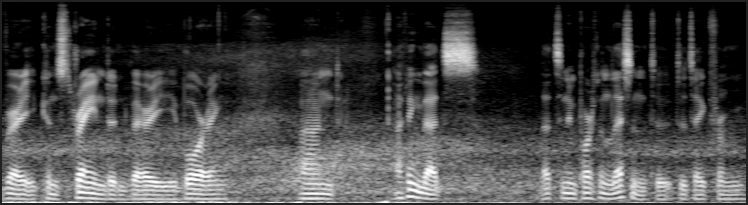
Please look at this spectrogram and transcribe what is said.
very constrained and very boring. And I think that's that's an important lesson to, to take from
